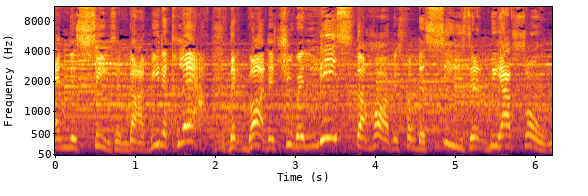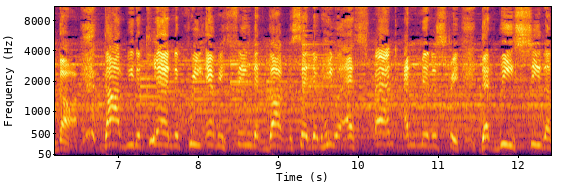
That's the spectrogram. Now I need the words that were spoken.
and this season, God. We declare that, God, that you release the harvest from the season we have sown, God. God, we declare and decree everything that God has said that He will expand and ministry that we see the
